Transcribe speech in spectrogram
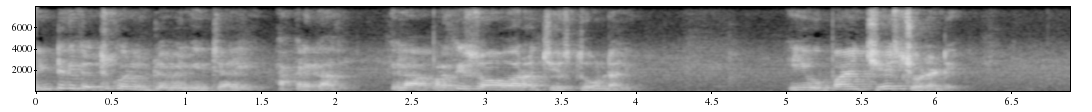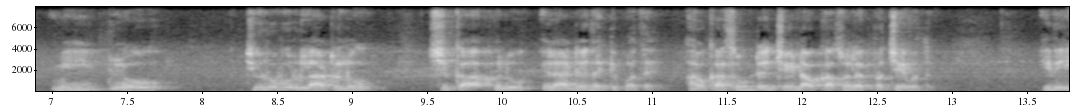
ఇంటికి తెచ్చుకొని ఇంట్లో వెలిగించాలి అక్కడ కాదు. ఇలా ప్రతి సోమవారం చేస్తూ ఉండాలి. ఈ ఉపాయం చేసి చూడండి. మీ ఇంట్లో చిరుబురులాటలు చికాకులు ఇలాంటివి తగ్గిపోతాయి. అవకాశం ఉంటే చేయండి అవకాశం లేకపోతే చేయవద్దు. ఇది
